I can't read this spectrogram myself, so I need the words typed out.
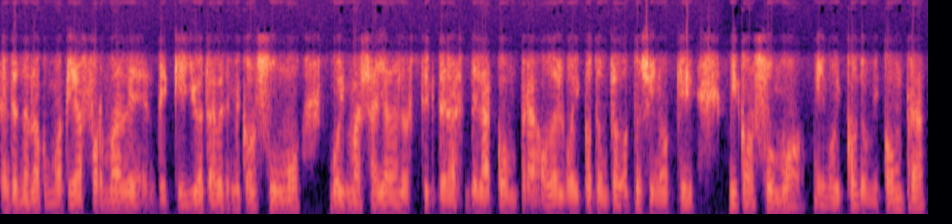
entenderlo como aquella forma de, que yo a través de mi consumo voy más allá de los de la, de la compra o del boicot de un producto, sino que mi consumo, mi boicot o mi compra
